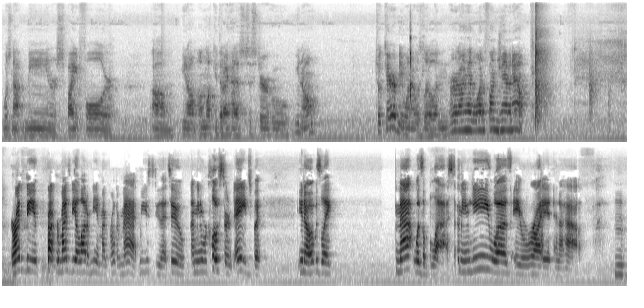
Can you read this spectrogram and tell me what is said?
was not mean or spiteful or, um, you know, I'm lucky that I had a sister who, you know, took care of me when I was little, and her and I had a lot of fun jamming out. Reminds me, reminds me a lot of me and my brother Matt. We used to do that too. I mean, we're closer in age, but you know, it was like Matt was a blast. I mean, he was a riot and a half. Hmm.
